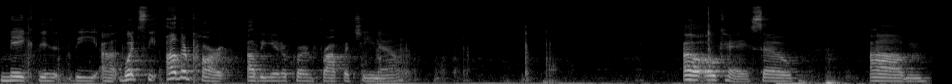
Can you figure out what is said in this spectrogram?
make the, the uh, what's the other part of a unicorn frappuccino? Oh, okay, so um,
